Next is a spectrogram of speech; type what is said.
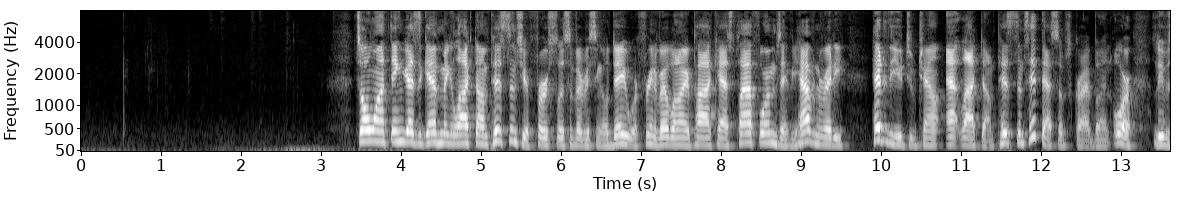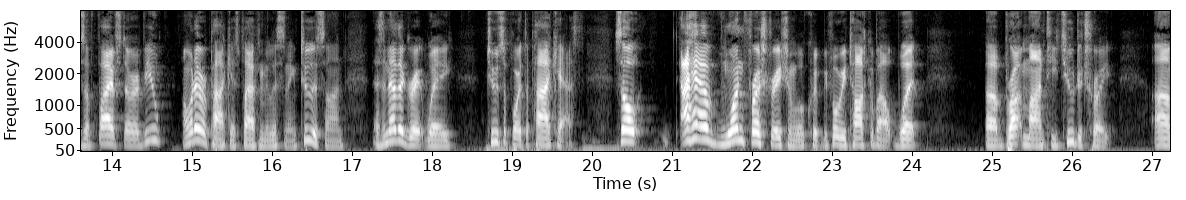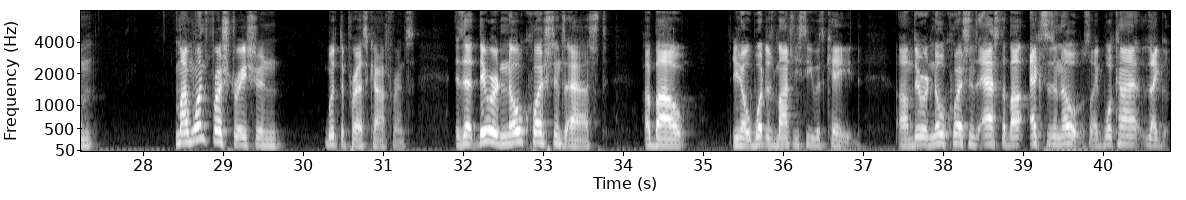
So I want to thank you guys again for making Locked On Pistons your first listen of every single day. We're free and available on all your podcast platforms. And if you haven't already, head to the YouTube channel at Locked On Pistons, hit that subscribe button, or leave us a five star review on whatever podcast platform you're listening to this on. That's another great way to support the podcast. So I have one frustration, real quick, before we talk about what uh, brought Monty to Detroit. Um, my one frustration with the press conference is that there were no questions asked about, you know, what does Monty see with Cade? Um, there were no questions asked about X's and O's. Like what kind of like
